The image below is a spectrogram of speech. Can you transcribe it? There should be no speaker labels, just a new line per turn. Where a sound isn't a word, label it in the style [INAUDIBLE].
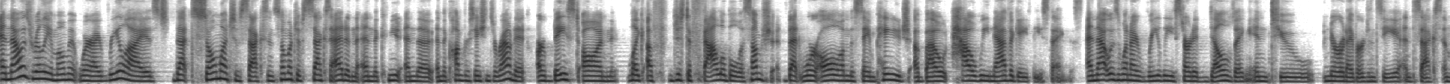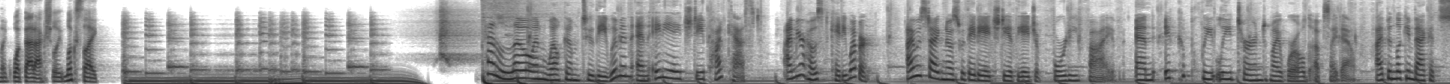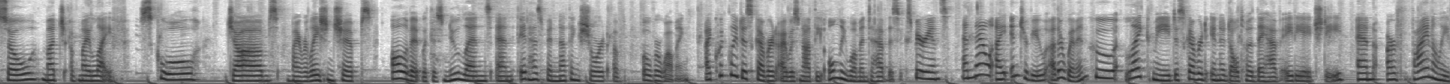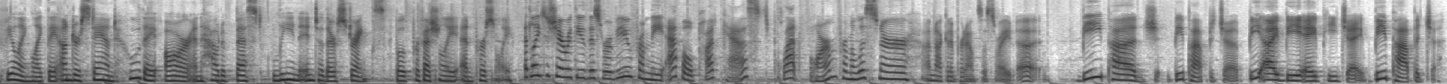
And that was really a moment where I realized that so much of sex and so much of sex ed and the, and the community and the and the conversations around it are based on like a just a fallible assumption that we're all on the same page about how we navigate these things. And that was when I really started delving into neurodivergency and sex and like what that actually looks like.
Hello, and welcome to the Women and ADHD podcast. I'm your host, Katie Weber. I was diagnosed with ADHD at the age of 45, and it completely turned my world upside down. I've been looking back at so much of my life school, jobs, my relationships, all of it with this new lens, and it has been nothing short of overwhelming. I quickly discovered I was not the only woman to have this experience, and now I interview other women who, like me, discovered in adulthood they have ADHD and are finally feeling like they understand who they are and how to best lean into their strengths, both professionally and personally. I'd like to share with you this review from the Apple Podcast platform from a listener. I'm not going to pronounce this right. Uh, Bipaj, Bipapja, B I B A P J, Bipapja.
